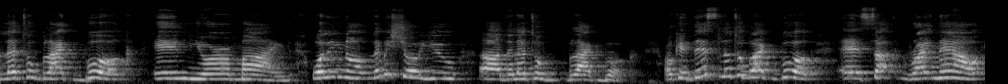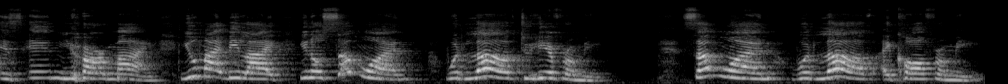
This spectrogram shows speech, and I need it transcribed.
little black book in your mind. Well, you know, let me show you uh, the little black book. Okay, this little black book is uh, right now is in your mind. You might be like, you know, someone would love to hear from me. Someone would love a call from me.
